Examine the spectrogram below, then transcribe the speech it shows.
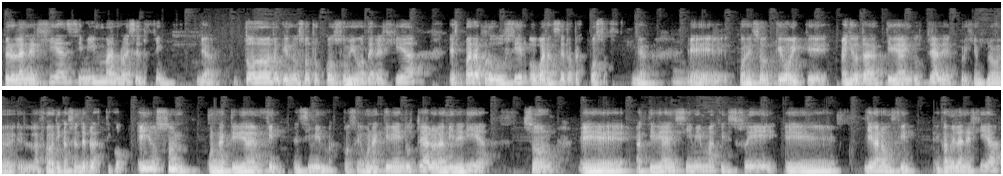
pero la energía en sí misma no es el fin. ¿Ya? Todo lo que nosotros consumimos de energía es para producir o para hacer otras cosas, ¿ya? Mm. Eh, con eso que voy, que hay otras actividades industriales, por ejemplo, eh, la fabricación de plástico, ellos son una actividad en fin, en sí misma. Entonces, una actividad industrial o la minería son eh, actividades en sí mismas que sí llegan a un fin. En cambio, la energía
